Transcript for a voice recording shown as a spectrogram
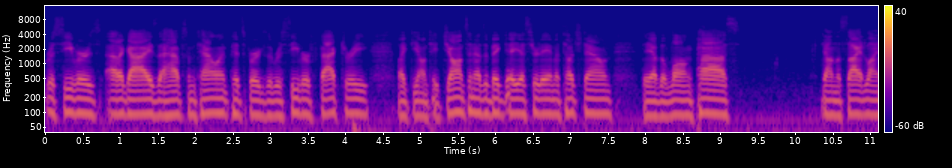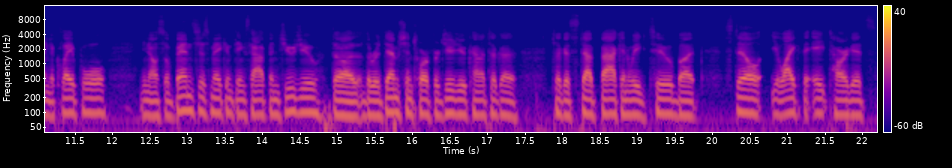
receivers out of guys that have some talent. Pittsburgh's a receiver factory. Like Diontae Johnson has a big day yesterday and a touchdown. They have the long pass down the sideline to Claypool. You know, so Ben's just making things happen. Juju, the the redemption tour for Juju kind of took a took a step back in week two, but still, you like the eight targets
